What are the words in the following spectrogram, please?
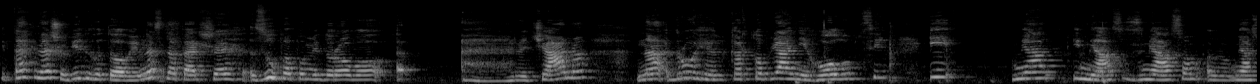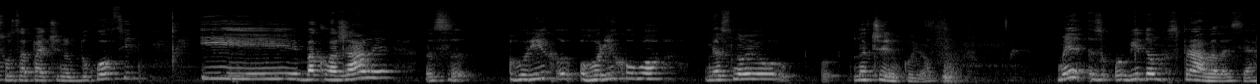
І так наш обід готовий. У нас на перше зупа помідорово е, гречана, на друге картопляні голубці і м'ясо з м'ясом, е, м'ясо запечене в духовці, і баклажани з горіх, горіхово-м'ясною начинкою. Ми з обідом справилися.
